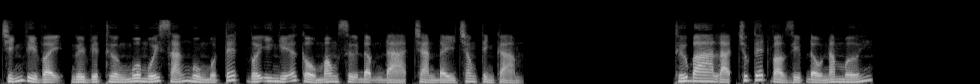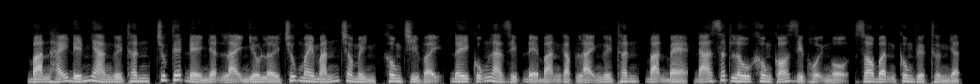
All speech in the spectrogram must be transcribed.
Chính vì vậy, người Việt thường mua muối sáng mùng một Tết với ý nghĩa cầu mong sự đậm đà, tràn đầy trong tình cảm. Thứ ba là chúc Tết vào dịp đầu năm mới. Bạn hãy đến nhà người thân, chúc Tết để nhận lại nhiều lời chúc may mắn cho mình, không chỉ vậy, đây cũng là dịp để bạn gặp lại người thân, bạn bè, đã rất lâu không có dịp hội ngộ, do bận công việc thường nhật.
